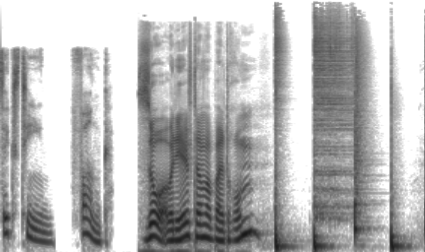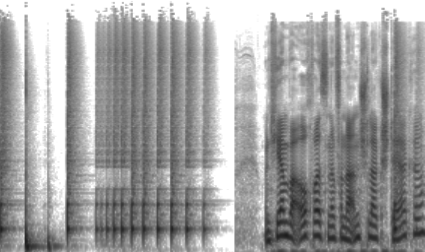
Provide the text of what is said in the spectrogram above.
Sixteen. Funk. So, aber die Hälfte haben wir bald rum. Und hier haben wir auch was ne, von der Anschlagstärke.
